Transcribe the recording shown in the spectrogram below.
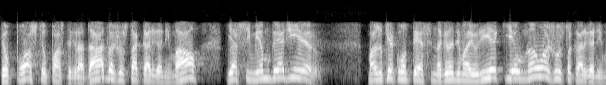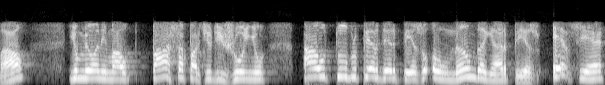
Eu posso ter o pasto degradado, ajustar a carga animal e assim mesmo ganhar dinheiro. Mas o que acontece na grande maioria é que eu não ajusto a carga animal e o meu animal passa a partir de junho a outubro perder peso ou não ganhar peso. Esse é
